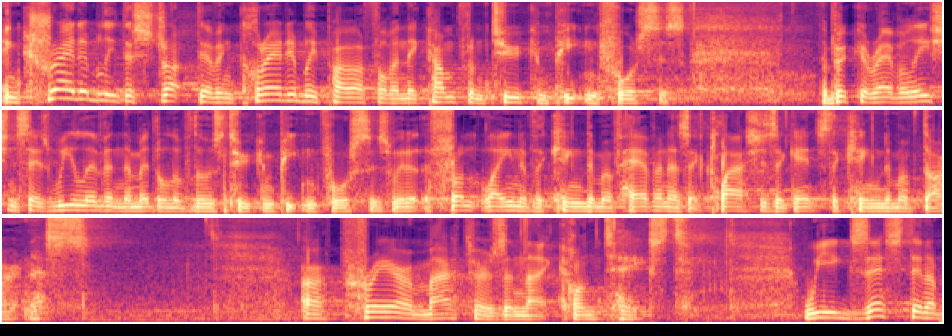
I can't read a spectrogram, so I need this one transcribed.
Incredibly destructive, incredibly powerful, and they come from two competing forces. The book of Revelation says we live in the middle of those two competing forces. We're at the front line of the kingdom of heaven as it clashes against the kingdom of darkness. Our prayer matters in that context. We exist in a,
